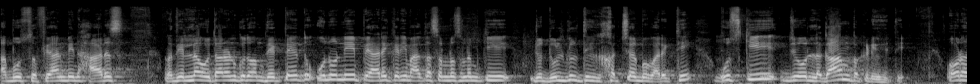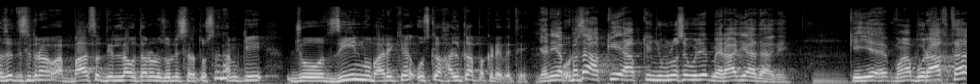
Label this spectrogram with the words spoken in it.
ابو سفیان بن حارث رضی اللہ تعالیٰ عنہ کو تو ہم دیکھتے ہیں تو انہوں نے پیارے کریم آقا صلی اللہ علیہ وسلم کی جو دلدل تھی خچر مبارک تھی اس کی جو لگام پکڑی ہوئی تھی۔ اور حضرت سیدنا عباس رضی اللہ تعالیٰ عنہ صلی وسلم کی جو زین مبارک ہے اس کا حلقہ پکڑے ہوئے تھے۔ یعنی اب پتہ آپ کی آپ کی جملوں سے مجھے معراج یاد آ گئی۔ کہ یہ وہاں براق تھا۔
